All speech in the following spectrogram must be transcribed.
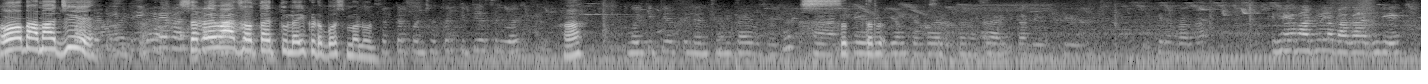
हो भामाजी सगळे वाजवत आहेत तुला इकडं बस म्हणून सत्तर पंच्याहत्तर किती असेल वय हा वय किती असेल यांचं आणि काय होतं सत्तर हे बाजूला बघा आधी हे हा,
